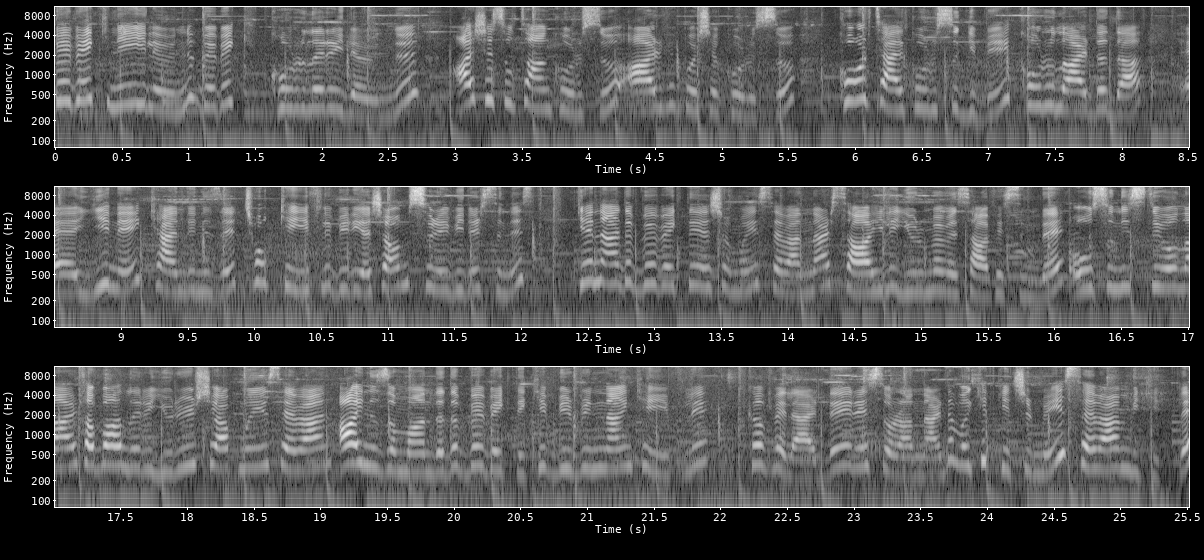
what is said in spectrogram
Bebek ne ile ünlü? Bebek korularıyla ünlü. Ayşe Sultan Korusu, Arifi Paşa Korusu, Kortel Korusu gibi korularda da yine kendinize çok keyifli bir yaşam sürebilirsiniz. Genelde Bebek'te yaşamayı sevenler sahile yürüme mesafesinde olsun istiyorlar. Sabahları yürüyüş yapmayı seven, aynı zamanda da Bebek'teki birbirinden keyifli kafelerde, restoranlarda vakit geçirmeyi seven bir kitle.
